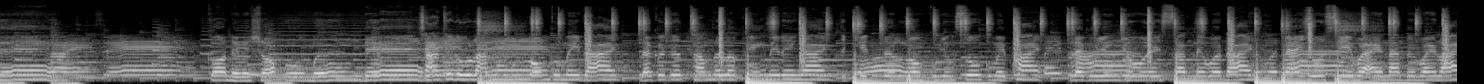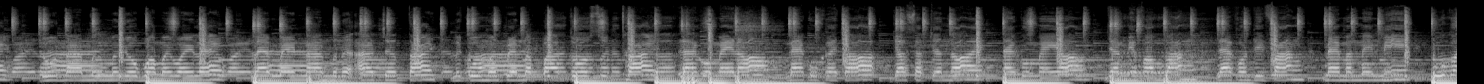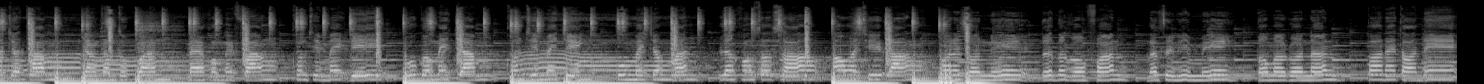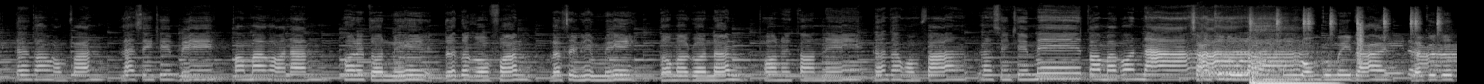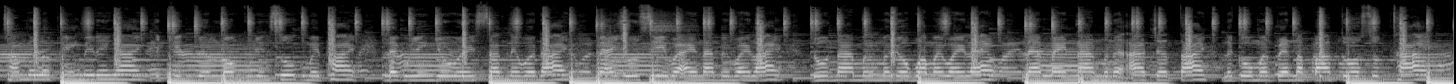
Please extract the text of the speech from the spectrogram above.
ส้นคนที่ไม่ชอบพวกมึงเด้ทางที่กูรังมึงล้มกูไม่ได้ แล้วก็จะทำแต่ละเพลงไม่ได้ง่าย จะคิดจะล้มกูยังสู้กูไม่พ่าย และกูยังอยู่ไอ้สัตว์ในว่าได้แม่ยูซีว่าไอ้นั่นเป็นไวร้ายดูหน้ามึงมันก็ว่าไม่ไหวแล้ว และไม่นานมึงน่ะอาจจะตาย และกูมันเป็นมาปลาตัวสุดท้าย และกูไม่ร้องแม่กูเคยท้อยอดสับจะน้อย แต่กูไม่ยอมยังมีความหวัง และคนที่ฟัง แม่มันไม่มี กูก็จะทำยังทำทุกวัน แม่ก็ไม่ฟัง คนที่ไม่ดี กูก็ไม่จำ คนที่ไม่จริง กูไม่จำมัน เรื่องของสาวๆ เอาไว้ทีหลังเพราะในตอนนี้เดินต้องกองฝัน และสิ่งที่มีต่อมาก่อนนั้น เพราะในตอนนี้เดินทางความฝันและสิ่งที่มีความมากกว่านั้นเพราะในตอนนี้เดินตะกอนฝันและสิ่งที่มีต่อมาก่อนนั้นเพราะในตอนนี้เดินทางความฝัน และสิ่งที่มีต่อมาก่อนนั้นทางที่ดูรังมึงล้มกูไม่ได้ แล้วก็จะทำแต่ละเพลงไม่ได้ง่ายจะคิดจะล้มกูยังสู้กูไม่พ่าย และกูยังอยู่ไอ้สัตว์ในว่าได้แม่ยูซีว่าไอ้นั่นเป็นไวร้ายดูหน้ามึงมันก็ว่าไม่ไหวแล้ว และไม่นานมึงน่ะอาจจะตาย และกูมันเป็นมาปลาตัวสุดท้าย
